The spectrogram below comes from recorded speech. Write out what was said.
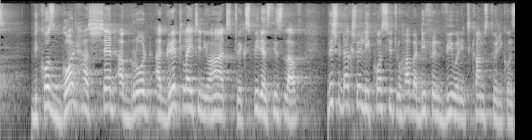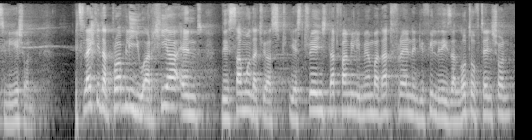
because God has shed abroad a great light in your heart to experience this love, this should actually cause you to have a different view when it comes to reconciliation. It's likely that probably you are here and there's someone that you are estranged, that family member, that friend, and you feel there is a lot of tension.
